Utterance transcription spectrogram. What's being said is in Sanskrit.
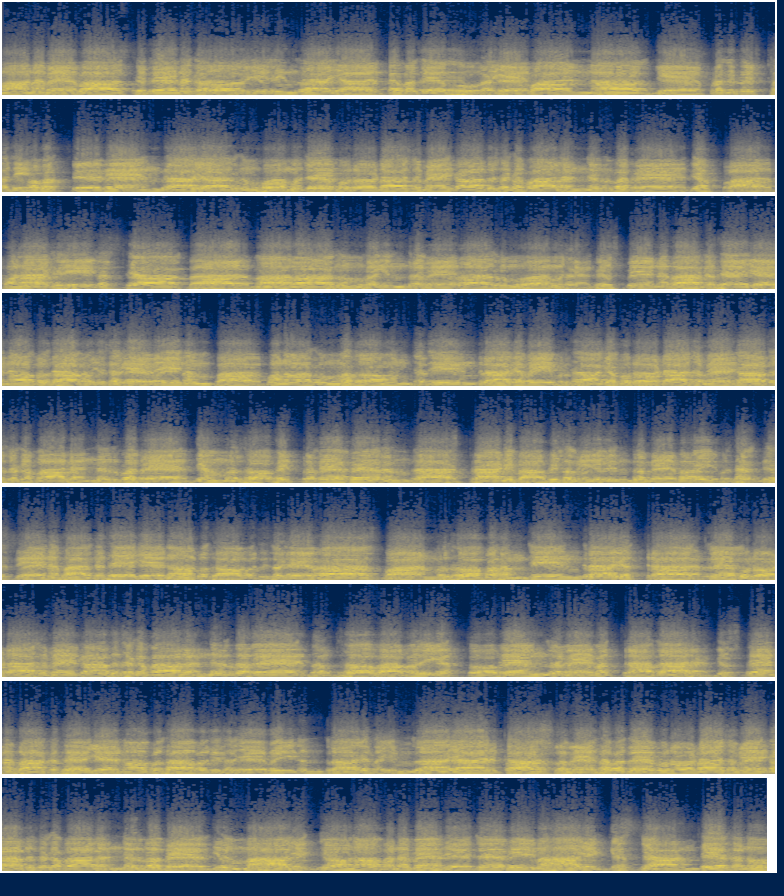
आत्मानमेवास्य तेन करोति यदिन्द्रायार्कवते भूत एवान्नाद्ये प्रतिष्ठति भवत्येवेन्द्रायागम् होमुचे पुरोडाशमेकादशकपालम् निर्वपेद्यः पात्मना गृहीतस्यात्मा वागुम् ह इन्द्रमेवागुम् होमुचस्मेन भागधेयेनोपधावति स एवैनम् पात्मनागुम् हसोमुञ्चतीन्द्राय वै वृथाय पुरोडाशमेकादशकपालम् निर्वपेद्यम् वृथोऽभिप्रवेपेरम् राष्ट्राणि वाभिषमिन्द्रमेव वै पृथग्स्वेन भागधेयेनोपधावति स एवास्मान् वृथोपहन्तीन्द्रायत्रात्रे पुरोडाशमेकादशकपालम् निर्वपेद्बद्धो वा पर्यत्तोपेन्द्रमेव त्रातारग्स्वेन भागधेयेनोपधावति स एवैनन्द्रायत इन्द्रायार्काश्वमेधवते पुरोडाशमेकादशकपालम् निर्वपेद्यम् महायज्ञो नोपनमेधे देवी महायज्ञस्यान्ते तनो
